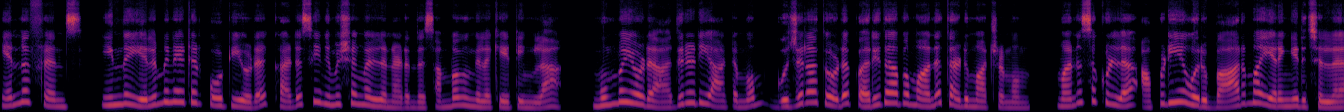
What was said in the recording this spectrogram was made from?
என்ன ஃப்ரெண்ட்ஸ் இந்த எலிமினேட்டர் போட்டியோட கடைசி நிமிஷங்கள்ல நடந்த சம்பவங்களை கேட்டீங்களா? மும்பையோட அதிரடி ஆட்டமும் குஜராத்தோட பரிதாபமான தடுமாற்றமும். மனசுக்குள்ள அப்படியே ஒரு பாரமா இறங்கிடுச்சுல்ல.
